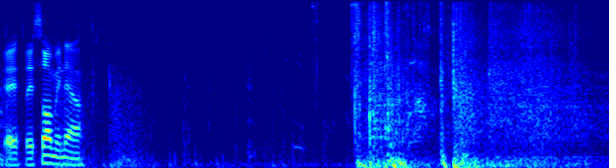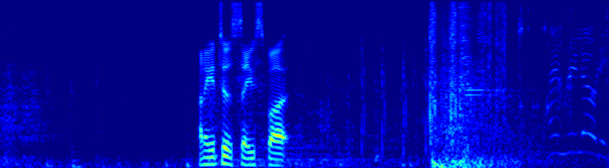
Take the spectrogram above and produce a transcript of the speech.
Okay, they saw me now. I need to get to a safe spot. I'm reloading.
